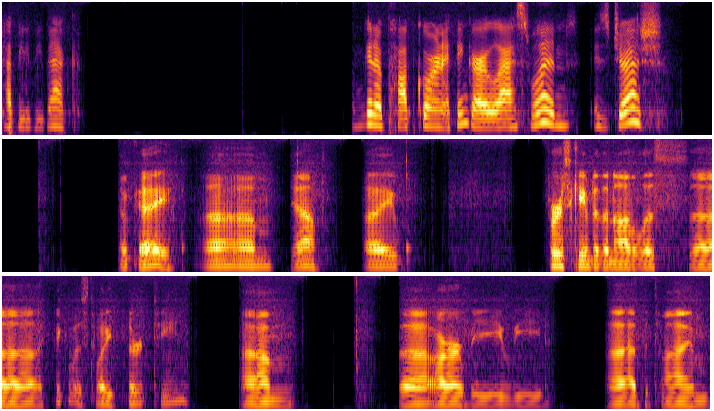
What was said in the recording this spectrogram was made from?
Happy to be back. I'm going to popcorn. I think our last one is Josh. Okay. Um, yeah. I first came to the Nautilus, uh, I think it was 2013. Um, the RV lead uh, at the time,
